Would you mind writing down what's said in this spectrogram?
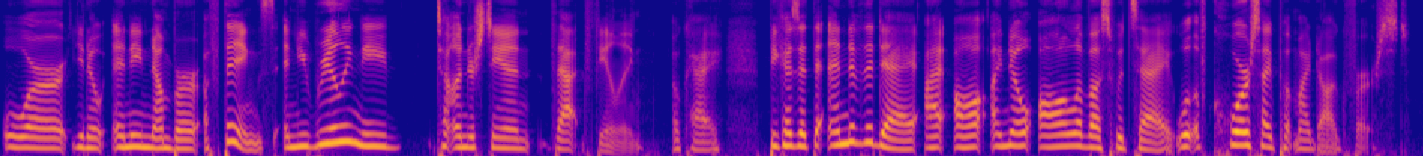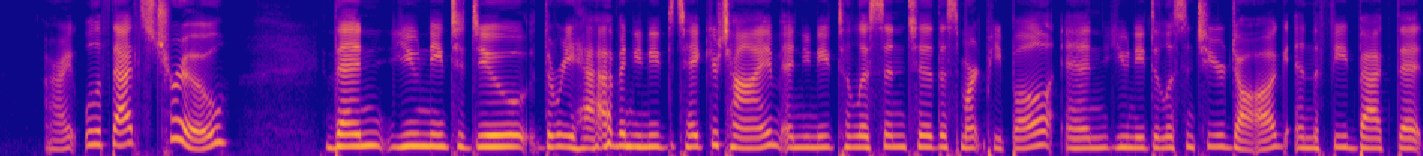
or you know any number of things. And you really need to understand that feeling okay? Because at the end of the day i all i know all of us would say well of course i put my dog first all right. Well, if that's true, then you need to do the rehab and you need to take your time and you need to listen to the smart people and you need to listen to your dog and the feedback that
